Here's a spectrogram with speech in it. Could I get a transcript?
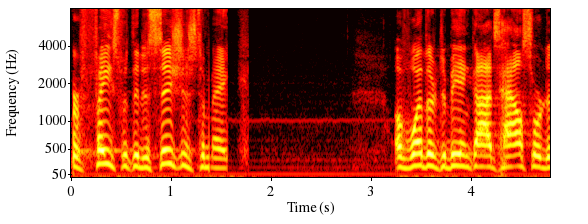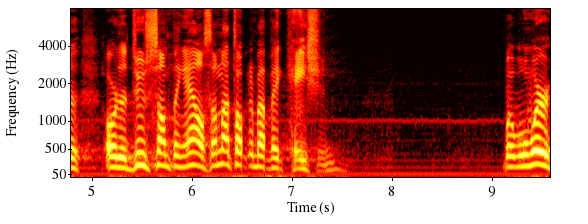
We're faced with the decisions to make of whether to be in God's house or to or to do something else. I'm not talking about vacation. But when we're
